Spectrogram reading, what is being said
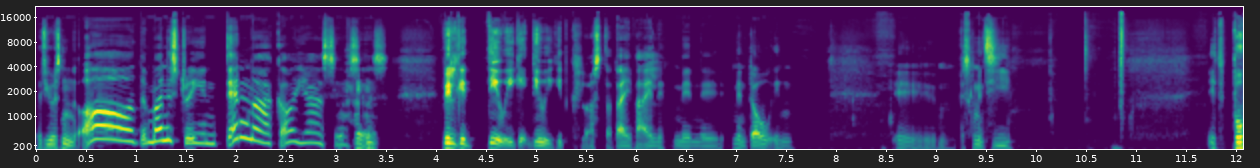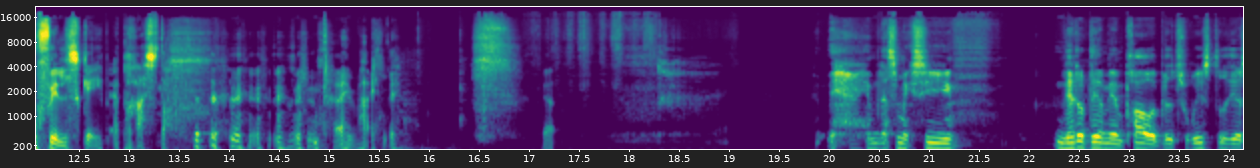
og de var sådan, oh, the monastery in Denmark, oh yes, yes, yes. Hvilket, det er jo ikke, det er jo ikke et kloster, der er i Vejle, men, øh, men dog en, øh, hvad skal man sige, et bofællesskab af præster, der er i Vejle. Jamen altså man kan sige, netop det her med, om Prag er blevet turistet, jeg,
